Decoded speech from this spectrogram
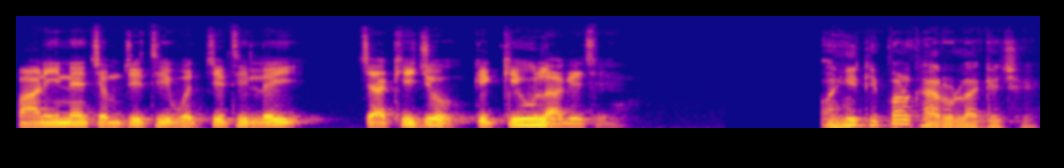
પાણીને ચમચીથી વચ્ચેથી લઈ ચાખી જો કે કેવું લાગે છે? અહીંથી પણ ખારું લાગે છે.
